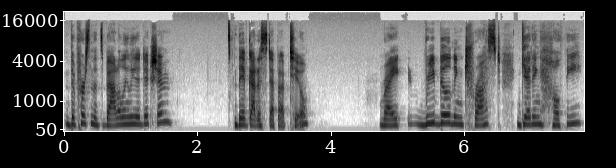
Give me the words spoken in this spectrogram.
the person that's battling the addiction, they've got to step up too, right? Rebuilding trust, getting healthy,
